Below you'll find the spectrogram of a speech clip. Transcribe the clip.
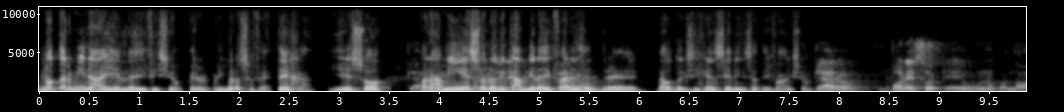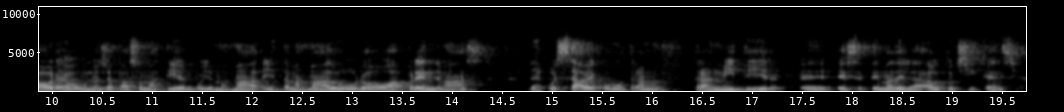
no termina ahí el edificio, pero el primero se festeja. Y eso, para mí, eso es lo que cambia la diferencia entre la autoexigencia y la insatisfacción. Claro, por eso que uno cuando ahora uno ya pasó más tiempo y, es más, y está más maduro o aprende más, después sabe cómo transmitir eh, ese tema de la autoexigencia.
